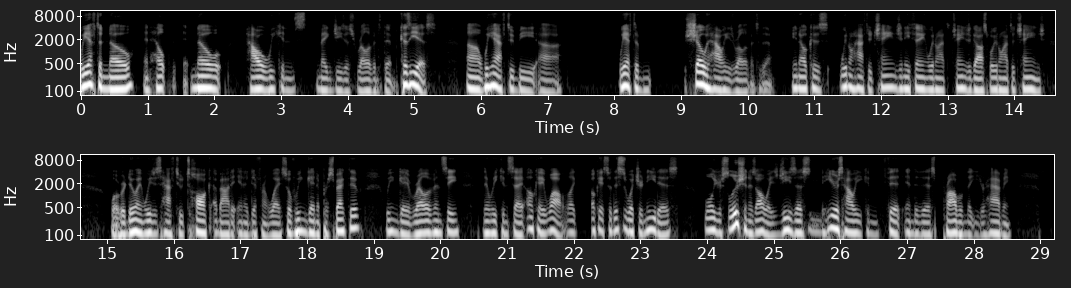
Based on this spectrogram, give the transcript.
We have to know and help know how we can make Jesus relevant to them because He is. Uh, we have to be. Uh, we have to show how He's relevant to them. You know, because we don't have to change anything. We don't have to change the gospel. We don't have to change what we're doing. We just have to talk about it in a different way. So if we can gain a perspective, we can gain relevancy, then we can say, okay, wow, like, okay, so this is what your need is. Well, your solution is always Jesus. Mm. Here's how he can fit into this problem that you're having.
